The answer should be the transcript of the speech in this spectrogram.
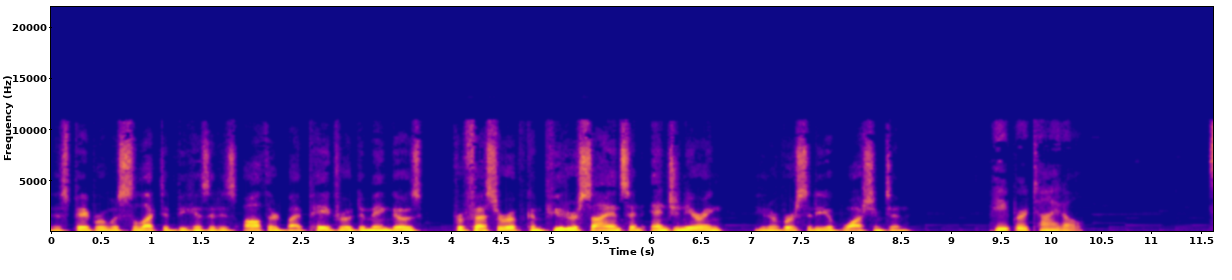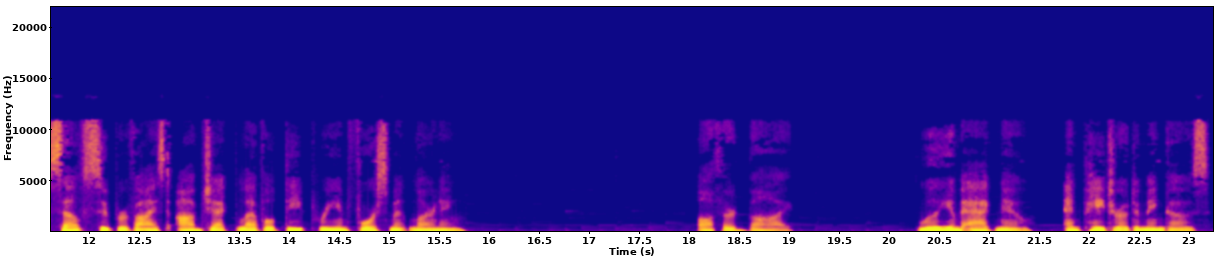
This paper was selected because it is authored by Pedro Domingos, Professor of Computer Science and Engineering, University of Washington. Paper title Self Supervised Object Level Deep Reinforcement Learning. Authored by William Agnew and Pedro Domingos.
